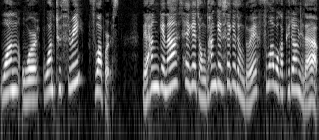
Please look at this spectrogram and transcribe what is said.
one or one, two, three flubbers. 네, 한 개나 세 개 정도, 한 개에서 세 개 정도의 플러버가 필요합니다.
